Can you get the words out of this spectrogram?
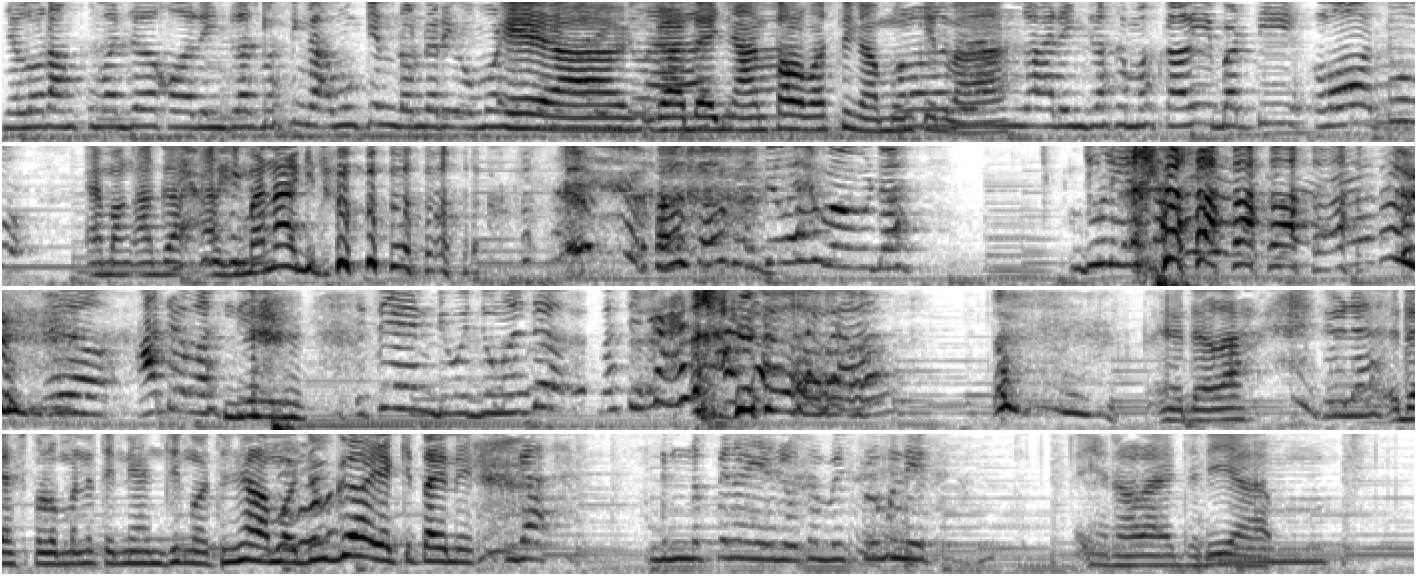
ya lo rangkum aja. Kalau ada yang jelas pasti nggak mungkin dong dari umur iya nggak ada yang ya. nyantol pasti nggak mungkin lo lah. nggak ada yang jelas sama sekali berarti lo tuh emang agak ah, gimana gitu? Tahu berarti lo emang udah Juli ya ada pasti. Itu yang di ujung aja pasti kan? Ada ya udahlah. Ya udah. Udah 10 menit ini anjing ngocehnya lama juga ya kita ini. Nggak genepin aja dulu sampai 10 menit. Ya udahlah jadi ya Hmm,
